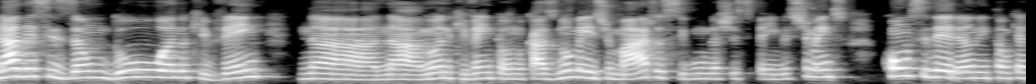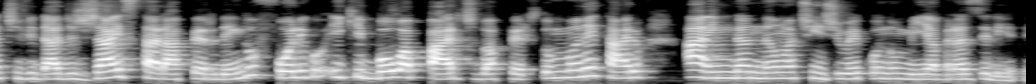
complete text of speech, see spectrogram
na decisão do ano que vem, na, na, no ano que vem, então, no caso, no mês de março, segundo a XP Investimentos, considerando então que a atividade já estará perdendo fôlego e que boa parte do aperto monetário ainda não atingiu a economia brasileira.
